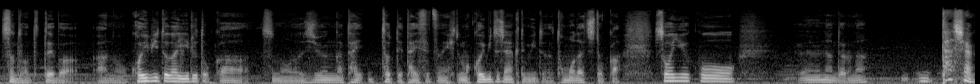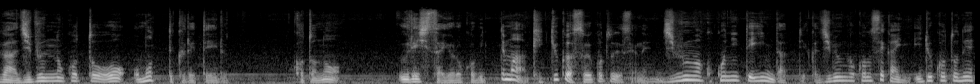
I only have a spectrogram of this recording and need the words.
その例えばあの恋人がいるとかその自分がとって大切な人、まあ、恋人じゃなくてもいいと友達とか。そういうこう、うん、なんだろうな。他者が自分のことを思ってくれていることの嬉しさ喜びってまあ結局はそういうことですよね。自分はここにいていいんだっていうか自分がこの世界にいることで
